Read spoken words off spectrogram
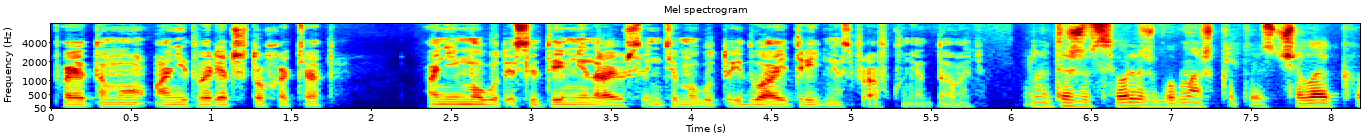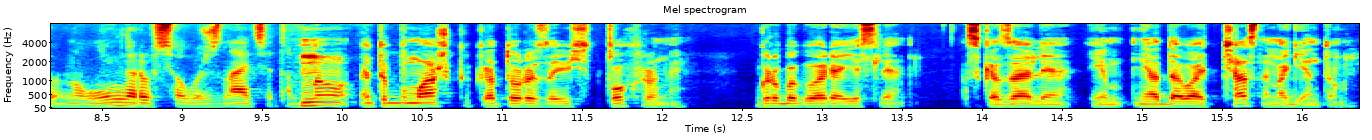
Поэтому они творят, что хотят. Они могут, если ты им не нравишься, они тебе могут и два, и три дня справку не отдавать. Но это же всего лишь бумажка. То есть человек ну, умер, и все, вы же знаете. Там. Ну, это бумажка, которая зависит от похороны. Грубо говоря, если сказали им не отдавать частным агентам,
